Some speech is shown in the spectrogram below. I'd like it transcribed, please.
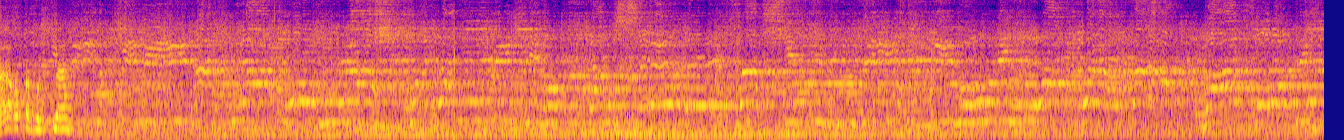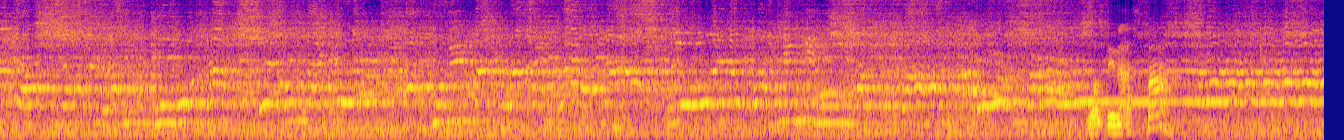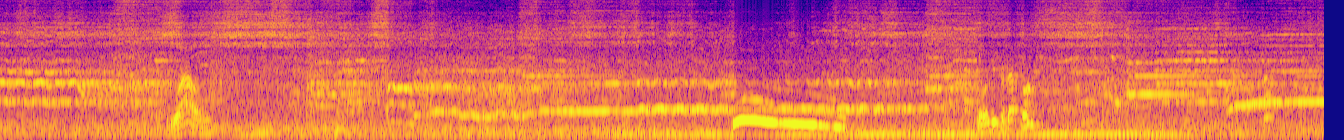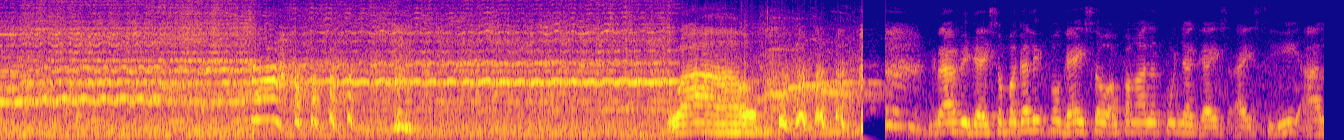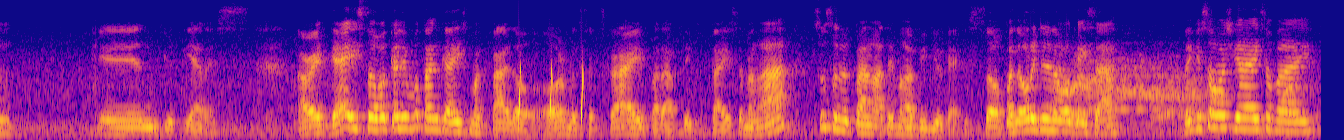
Kala ko tapos na. Wow, tinaas pa. Wow. Oh, di pa tapos. wow! Grabe guys. So magaling po guys. So ang pangalan po niya guys ay si Alken Gutierrez. Alright guys, so huwag kalimutan guys mag-follow or mag-subscribe para update po tayo sa mga susunod pa ang ating mga video guys. So panoorin nyo na ako guys ha. Thank you so much guys. Bye-bye.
